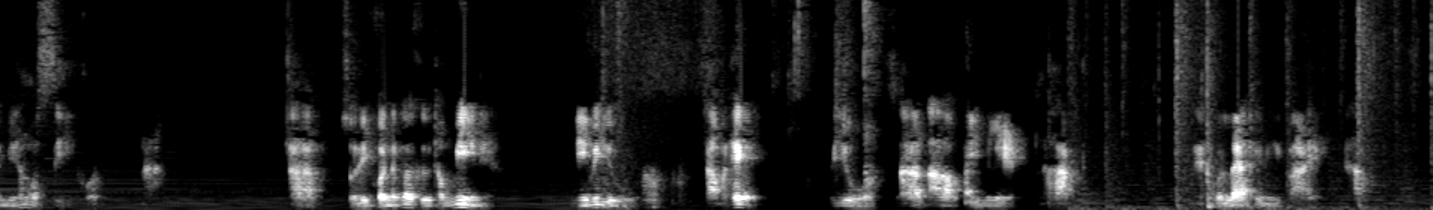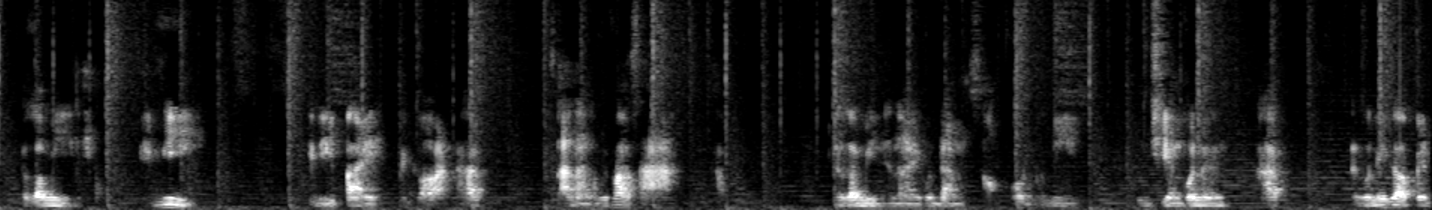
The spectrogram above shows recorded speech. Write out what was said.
จะมีทั้งหมดสี่คนนะครับส่วนอีกคนนึงก็คือทอมมี่เนี่ยหนีไปอยู่ต่างประเทศ ไปอยู่สหรัฐอาหรับเอมิเรตนะครับคนแรกที่หนีไปนะครับ แล้วก็มีเอมี่ที่หนีไปไปก่อนนะครับศาลนังคำพิพากษา แล้วก็มีทนายคนดังสองคนก็มีคุณเชียงคนหนึ่งนะครับแต่คนนี้ก็เป็น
